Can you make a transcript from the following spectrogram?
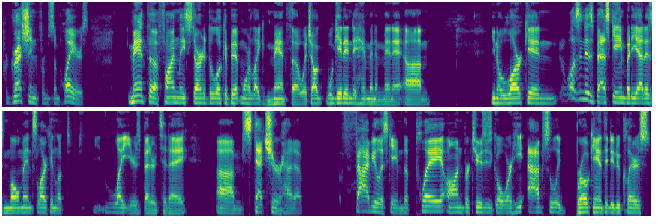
progression from some players. Mantha finally started to look a bit more like Mantha, which I'll we'll get into him in a minute. Um, you know, Larkin wasn't his best game, but he had his moments. Larkin looked light years better today. Um, Stecher had a fabulous game. The play on Bertuzzi's goal where he absolutely broke Anthony Duclair's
